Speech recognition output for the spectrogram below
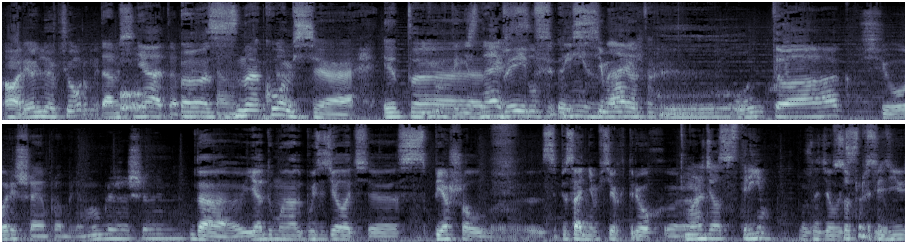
А, реальные актеры. Там О, снято. Э, там- знакомься, это... Юр, ты не знаешь, Date супер- ты не знаешь. Так, все, решаем проблему в ближайшее время. Да, я думаю, надо будет сделать э, спешл э, с описанием всех трех. э, Можно делать стрим, нужно делать супер стрим.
